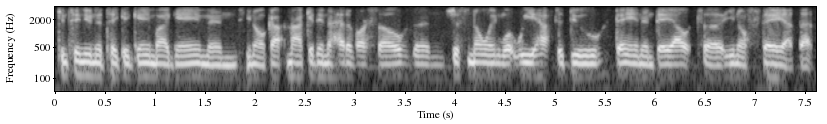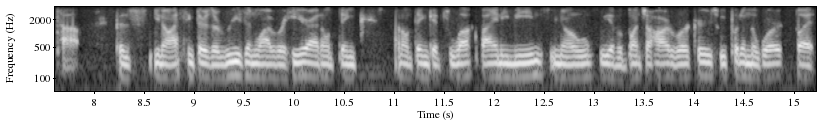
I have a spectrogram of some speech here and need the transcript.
continuing to take it game by game and, you know, got, not getting ahead of ourselves and just knowing what we have to do day in and day out to, you know, stay at that top. Because, you know, I think there's a reason why we're here. I don't think, I don't think it's luck by any means. You know, we have a bunch of hard workers. We put in the work, but,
